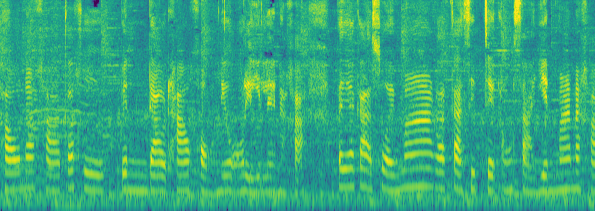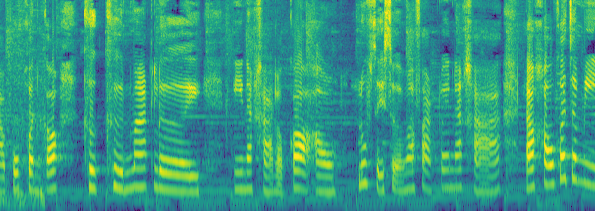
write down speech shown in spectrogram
เขานะคะ ก็คือเป็นดาวเทาของนิวออร์ลีนเลยนะคะ บรรยากาศสวยมากอากาศ 17 องศาเย็นมากนะคะ ผู้คนก็คึกคืนมากเลย นี่นะคะ แล้วก็เอารูปสวยๆมาฝากด้วยนะคะ แล้วเขาก็จะมี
